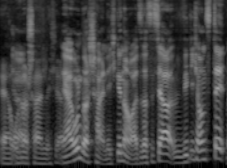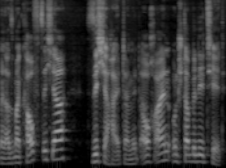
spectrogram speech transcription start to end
ja, ja, unwahrscheinlich, ja. Ja, unwahrscheinlich, genau. Also das ist ja wirklich auch ein Statement. Also man kauft sich ja Sicherheit damit auch ein und Stabilität.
